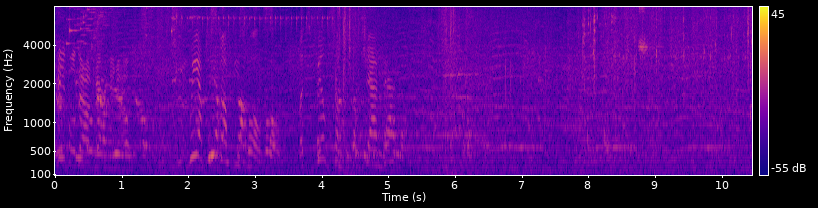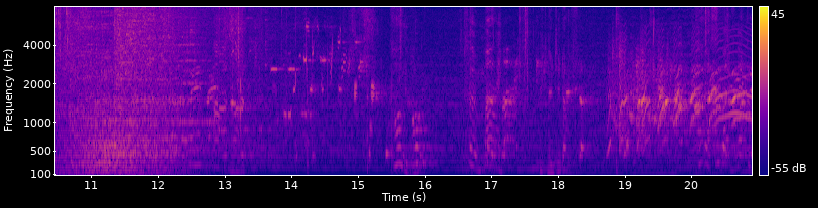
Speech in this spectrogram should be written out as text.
people down here, you know. We have to stop these walls. Let's build something to jam them. Holly? Oh my! I turned it off. Curse my metal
